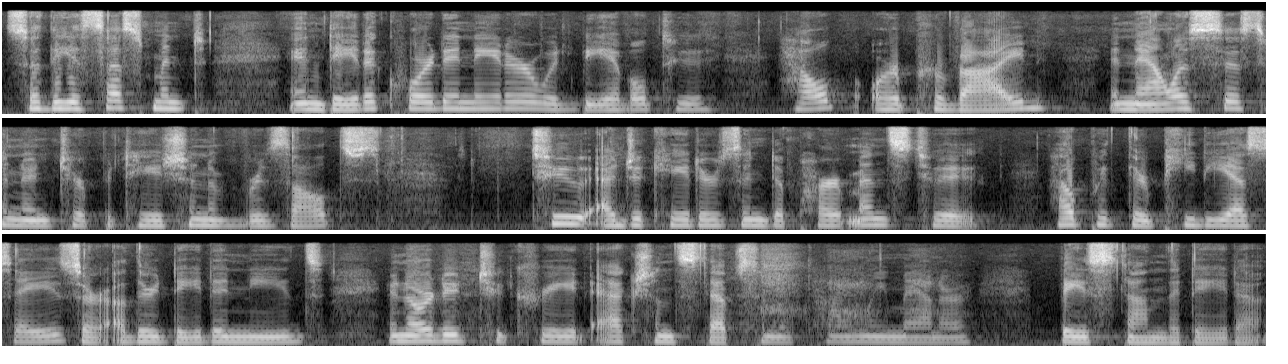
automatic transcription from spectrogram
So the assessment and data coordinator would be able to help or provide analysis and interpretation of results to educators and departments to help with their PDSAs or other data needs in order to create action steps in a timely manner based on the data.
